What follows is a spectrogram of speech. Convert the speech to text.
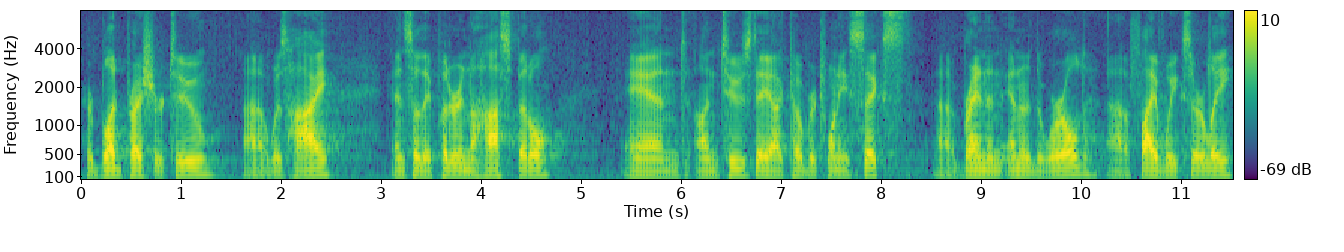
Her blood pressure, too, uh, was high, and so they put her in the hospital. And on Tuesday, October 26th, uh, Brandon entered the world uh, five weeks early.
